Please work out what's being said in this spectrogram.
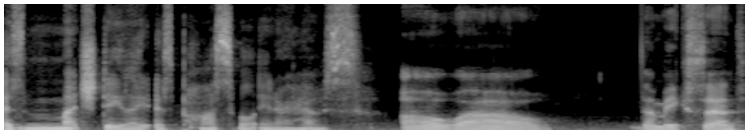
as much daylight as possible in our house. Oh wow. That makes sense.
